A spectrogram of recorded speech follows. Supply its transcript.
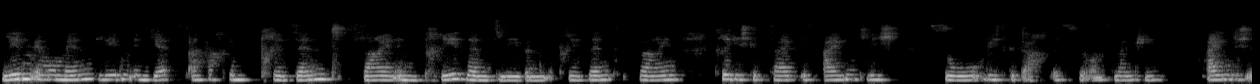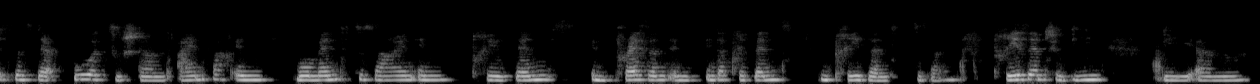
Leben im Moment, Leben im Jetzt, einfach im Präsent sein, im Präsenzleben, präsent sein, kriege ich gezeigt, ist eigentlich so, wie es gedacht ist für uns Menschen. Eigentlich ist es der Urzustand, einfach im Moment zu sein, in Präsenz, im Present, in, in der Präsenz, im Präsent zu sein. Präsent für die, die, ähm,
